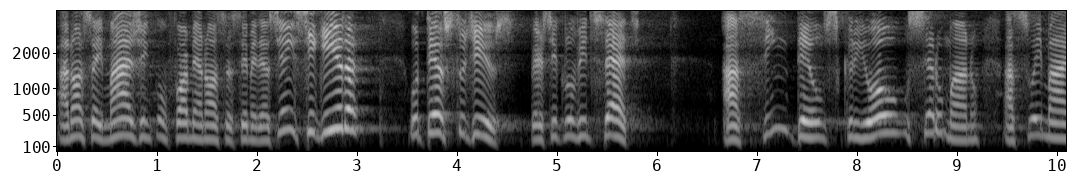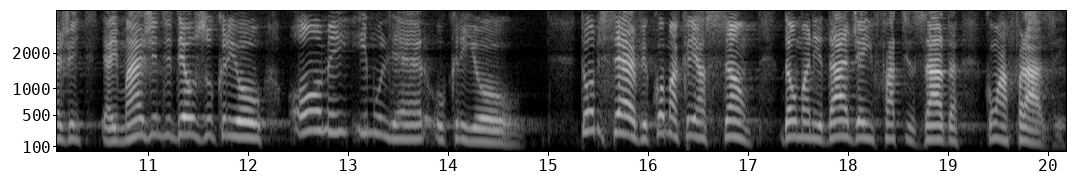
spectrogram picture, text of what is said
a nossa imagem conforme a nossa semelhança. E em seguida, o texto diz, versículo 27, Assim Deus criou o ser humano, a sua imagem, e a imagem de Deus o criou, homem e mulher o criou. Então, observe como a criação da humanidade é enfatizada com a frase:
